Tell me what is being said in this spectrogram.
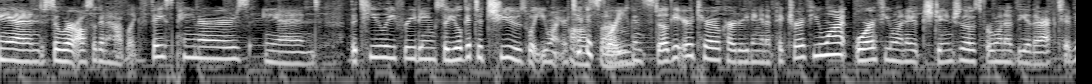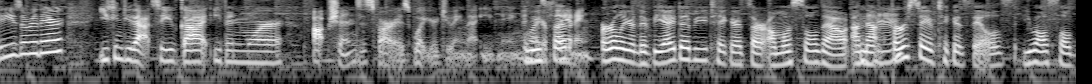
And so we're also going to have like face painters and the tea leaf reading. So you'll get to choose what you want your tickets for. You can still get your tarot card reading and a picture if you want, or if you want to exchange those for one of the other activities over there, you can do that. So you've got even more options as far as what you're doing that evening, And what you you're said planning. earlier the VIW tickets are almost sold out. On Mm-hmm. that first day of ticket sales, you all sold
